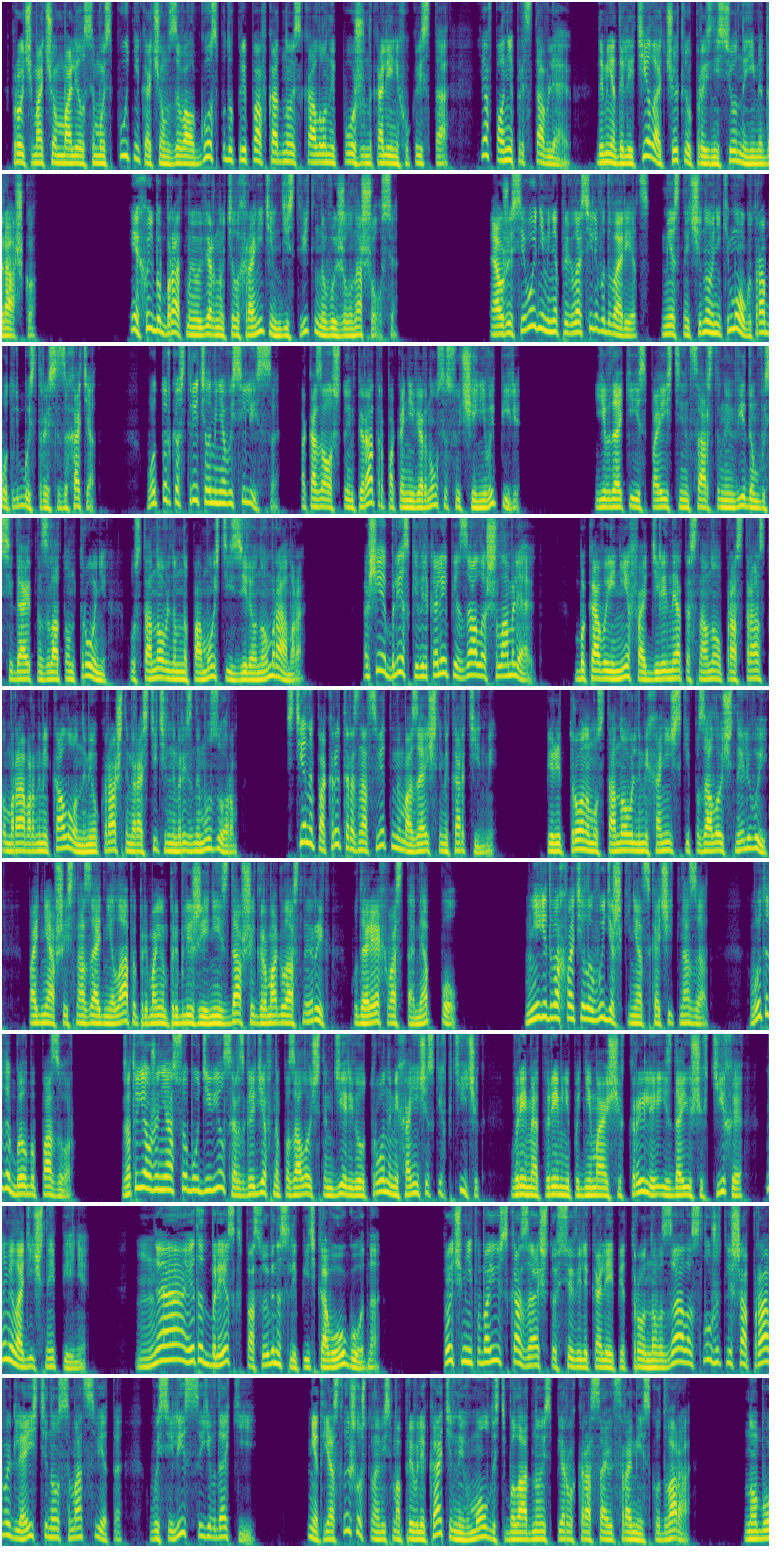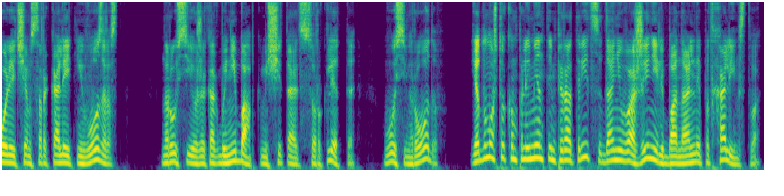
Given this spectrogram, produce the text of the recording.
Впрочем, о чем молился мой спутник, о чем взывал Господу, припав к одной из колонн и позже на коленях у креста, я вполне представляю. До меня долетело отчетливо произнесенное имя Драшко. И хоть бы брат моего верного телохранителя действительно выжил и нашелся. А уже сегодня меня пригласили во дворец. Местные чиновники могут работать быстро, если захотят. Вот только встретила меня Василиса. Оказалось, что император пока не вернулся с учений в Эпире. Евдокия с поистине царственным видом восседает на золотом троне, установленном на помосте из зеленого мрамора. Вообще, блеск и великолепие зала ошеломляют. Боковые нефы отделены от основного пространства мраморными колоннами, украшенными растительным резным узором. Стены покрыты разноцветными мозаичными картинами. Перед троном установлены механические позолоченные львы, поднявшись на задние лапы при моем приближении, издавшие громогласный рык, ударяя хвостами об пол. Мне едва хватило выдержки не отскочить назад. Вот это был бы позор. Зато я уже не особо удивился, разглядев на позолоченном дереве у трона механических птичек, время от времени поднимающих крылья и издающих тихое, но мелодичное пение. Да, этот блеск способен ослепить кого угодно. Впрочем, не побоюсь сказать, что все великолепие тронного зала служит лишь оправой для истинного самоцвета, Василиссы Евдокии. Нет, я слышал, что она весьма привлекательна и в молодости была одной из первых красавиц рамейского двора. Но более чем сорокалетний возраст, на Руси уже как бы не бабками считают 40 лет-то, 8 родов, я думал, что комплимент императрицы – дань уважения или банальное подхалимство.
